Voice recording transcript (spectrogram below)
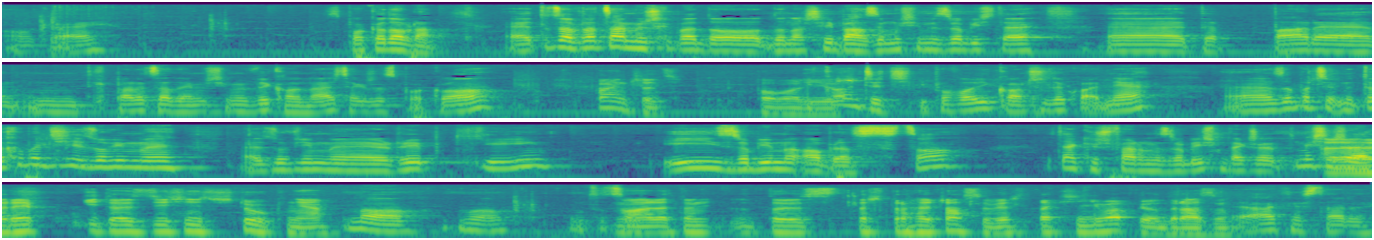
Okej. Spoko, dobra. E, to co, wracamy już chyba do, do naszej bazy. Musimy zrobić te, e, te parę, mm, tych parę zadań musimy wykonać, także spoko. Kończyć powoli I już. kończyć, i powoli kończyć, dokładnie. E, zobaczymy, to chyba dzisiaj złowimy, e, złowimy rybki i zrobimy obraz, co? I tak już farmę zrobiliśmy, także myślę, Ale że... rybki to jest 10 sztuk, nie? No, no, no? No ale to, to jest też trochę czasu, wiesz, tak się nie łapie od razu. Jak nie stary.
